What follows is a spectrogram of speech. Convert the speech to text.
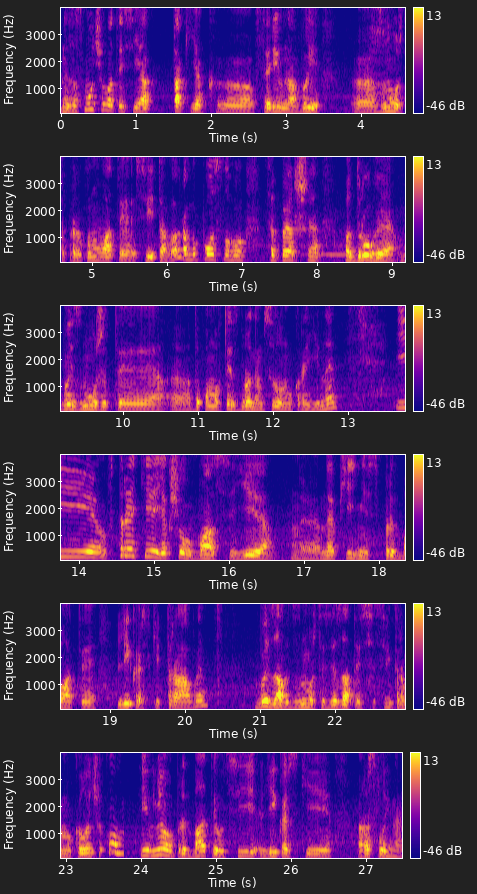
не засмучуватись, як, так як е, все рівно ви е, зможете прорекламувати свій товар або послугу. Це перше. По-друге, ви зможете допомогти Збройним силам України. І втретє, якщо у вас є необхідність придбати лікарські трави, ви завжди зможете зв'язатися з Віктором Миколайчуком і в нього придбати оці лікарські рослини.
